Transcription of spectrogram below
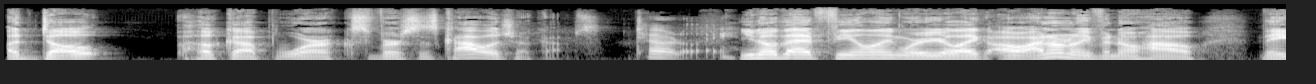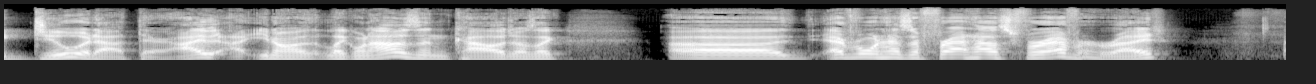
adult hookup works versus college hookups. Totally. You know that feeling where you're like, oh, I don't even know how they do it out there. I, I you know, like when I was in college, I was like, uh, everyone has a frat house forever, right?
